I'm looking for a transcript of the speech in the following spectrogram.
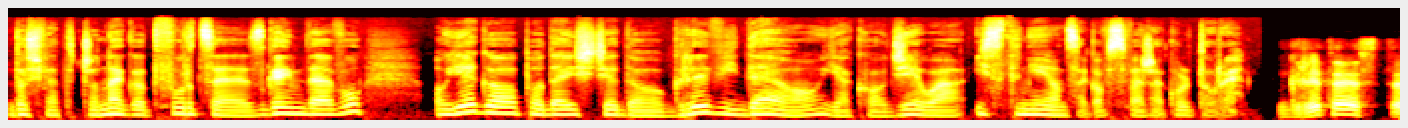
doświadczonego twórcę z game devu, o jego podejście do gry wideo jako dzieła istniejącego w sferze kultury. Gry to jest e,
